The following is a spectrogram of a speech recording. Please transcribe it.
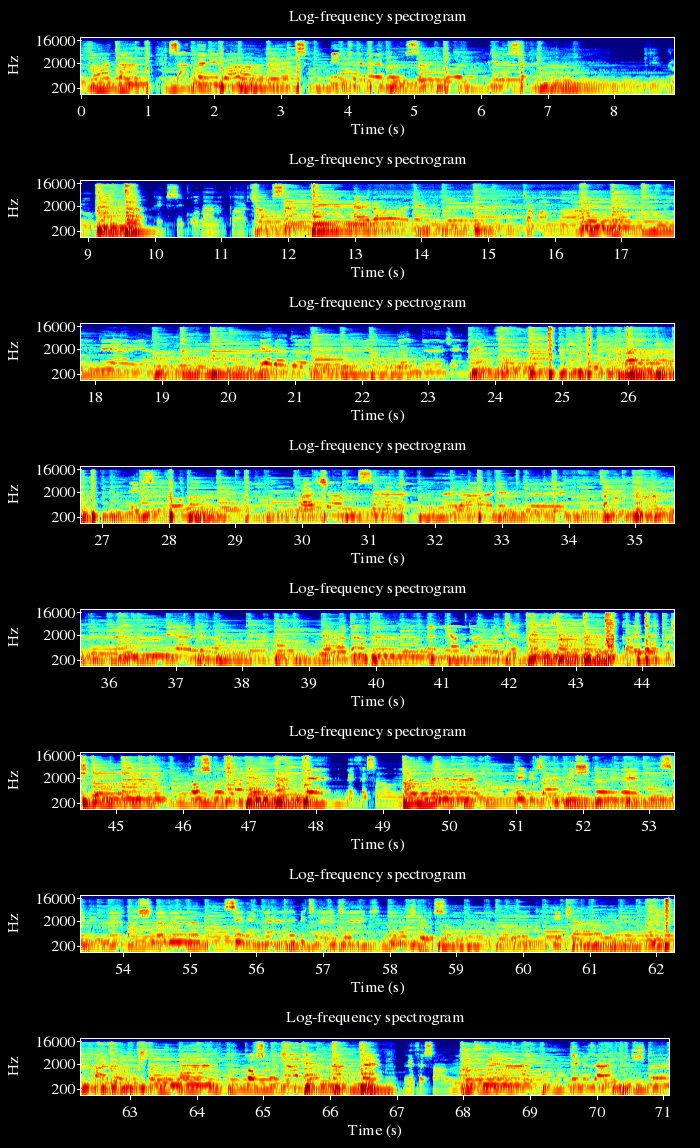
Nefes almak meğer. Ne güzelmiş böyle. Seninle başladı, seninle bitecek. Bu sonlu hikaye. Kaybolmuştum ben koskoca evrende. Nefes almak meğer. Ne güzelmiş böyle.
